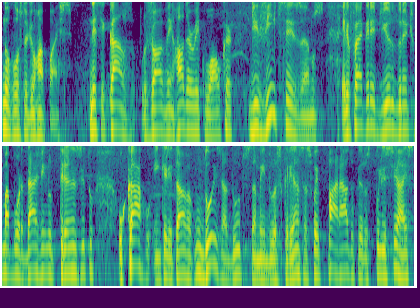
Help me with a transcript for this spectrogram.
no rosto de um rapaz. Nesse caso, o jovem Roderick Walker, de 26 anos, ele foi agredido durante uma abordagem no trânsito. O carro em que ele estava, com dois adultos, também duas crianças, foi parado pelos policiais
